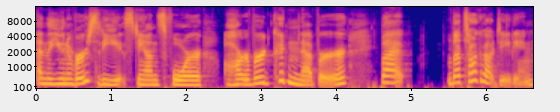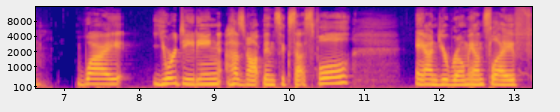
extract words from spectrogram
And the university stands for Harvard Could Never. But let's talk about dating. Why your dating has not been successful and your romance life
